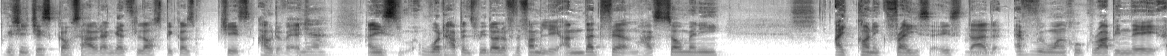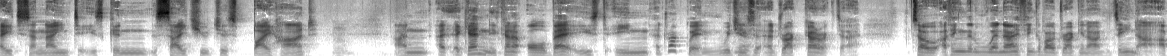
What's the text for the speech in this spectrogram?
because she just goes out and gets lost because she's out of it. Yeah. And it's what happens with all of the family. And that film has so many iconic phrases mm. that everyone who grew up in the 80s and 90s can cite you just by heart. And uh, again, it's kind of all based in a drag queen, which is a drag character. So I think that when I think about drag in Argentina, I-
